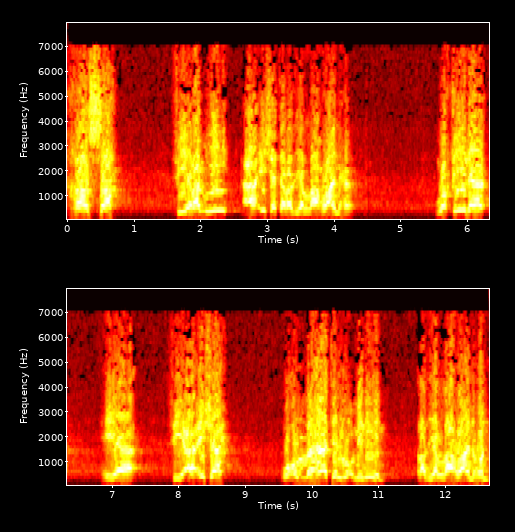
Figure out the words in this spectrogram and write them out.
خاصة في رمي عائشة رضي الله عنها. وقيل هي في عائشة وأمهات المؤمنين رضي الله عنهن.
